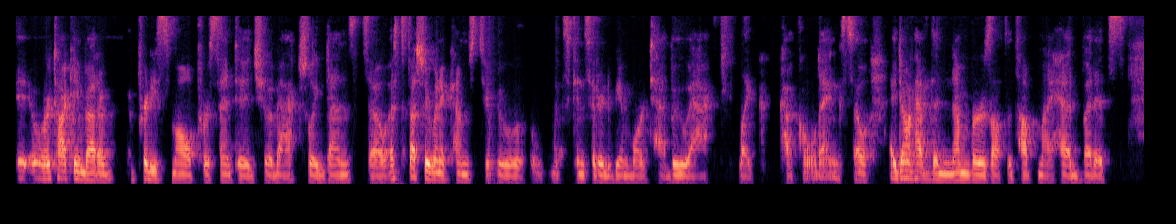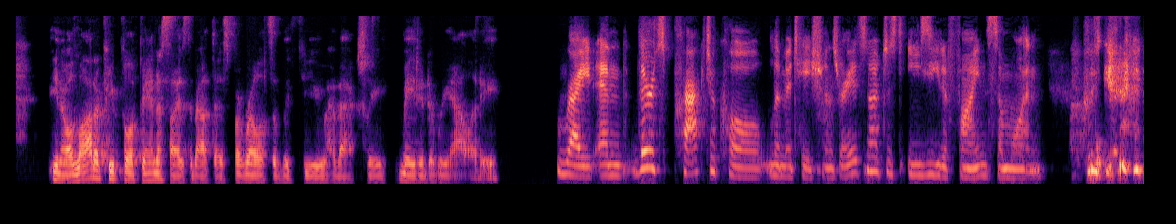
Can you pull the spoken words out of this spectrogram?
it, we're talking about a, a, pretty small percentage who have actually done so, especially when it comes to what's considered to be a more taboo act like cuckolding. So I don't have the numbers off the top of my head, but it's, you know, a lot of people have fantasized about this, but relatively few have actually made it a reality. Right. And there's practical limitations, right? It's not just easy to find someone who's going to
